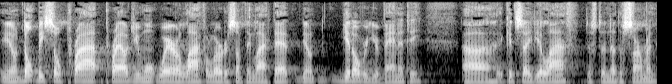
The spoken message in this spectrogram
you know, don't be so proud, proud you won't wear a life alert or something like that. You know, get over your vanity. Uh, it could save your life. Just another sermon.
